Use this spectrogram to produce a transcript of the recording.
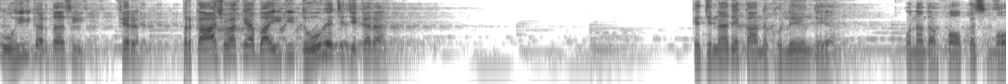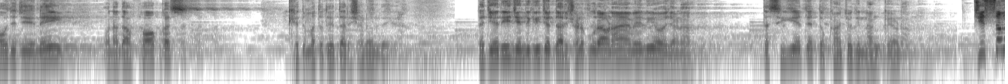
ਉਹੀ ਕਰਦਾ ਸੀ। ਫਿਰ ਪ੍ਰਕਾਸ਼ ਵਾਕਿਆ 22 ਦੀ 2 ਵਿੱਚ ਜ਼ਿਕਰ ਆ। ਕਿ ਜਿਨ੍ਹਾਂ ਦੇ ਕੰਨ ਖੁੱਲੇ ਹੁੰਦੇ ਆ, ਉਹਨਾਂ ਦਾ ਫੋਕਸ ਮੌਜ ਜੇ ਨਹੀਂ, ਉਹਨਾਂ ਦਾ ਫੋਕਸ ਖਿਦਮਤ ਦੇ ਦਰਸ਼ਨ ਹੁੰਦੇ ਆ। ਤੇ ਜਿਹਦੀ ਜ਼ਿੰਦਗੀ 'ਚ ਦਰਸ਼ਨ ਪੂਰਾ ਹੋਣਾ, ਐਵੇਂ ਨਹੀਂ ਹੋ ਜਾਣਾ। ਤਸੀਹੇ ਤੇ ਦੁੱਖਾਂ 'ਚ ਉਹਦੀ ਲੰਘ ਕੇ ਹੋਣਾ। ਜਿਸਮ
